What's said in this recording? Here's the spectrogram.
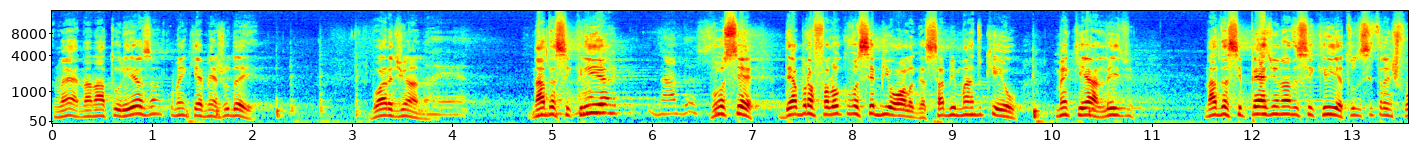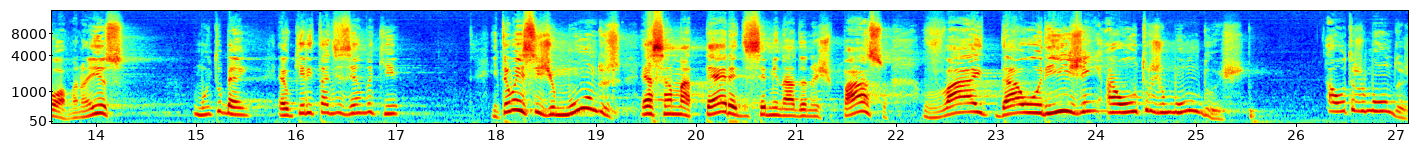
não é? Na natureza, como é que é? Me ajuda aí. Bora, Diana. É, Nada se cria. nada se Você, Débora falou que você é bióloga, sabe mais do que eu. Como é que é a lei? De... Nada se perde, nada se cria, tudo se transforma, não é isso? Muito bem, é o que ele está dizendo aqui. Então, esses mundos, essa matéria disseminada no espaço, vai dar origem a outros mundos. A outros mundos.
